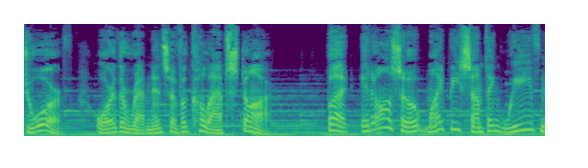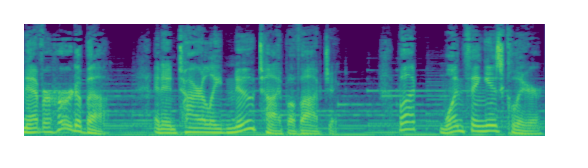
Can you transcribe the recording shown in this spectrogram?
dwarf or the remnants of a collapsed star. But it also might be something we've never heard about, an entirely new type of object. But one thing is clear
